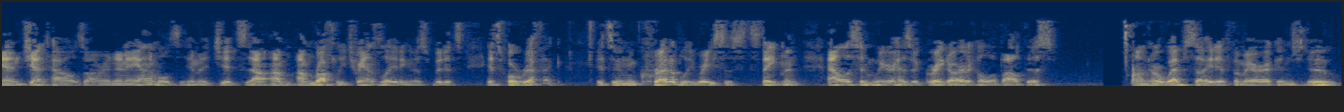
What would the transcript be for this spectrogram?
and Gentiles are in an animal's image. It's uh, I'm, I'm roughly translating this, but it's it's horrific. It's an incredibly racist statement. Alison Weir has a great article about this on her website, If Americans Knew,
